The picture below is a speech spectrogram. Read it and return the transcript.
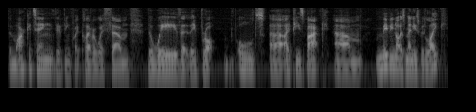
the marketing. They've been quite clever with um, the way that they've brought old uh, IPs back. Um, maybe not as many as we'd like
